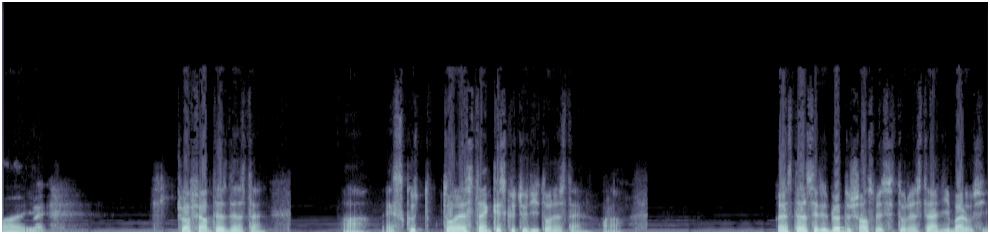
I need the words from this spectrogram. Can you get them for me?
Ouais, et- Ouais. Tu vas faire un test d'instinct. Ah. Est-ce que ton instinct, qu'est-ce que te dit ton instinct? Voilà. L'instinct, c'est les blagues de chance, mais c'est ton instinct animal aussi.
